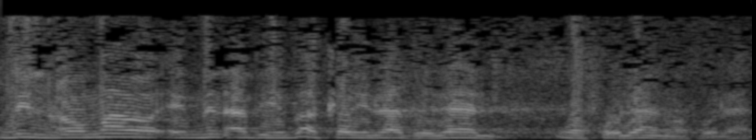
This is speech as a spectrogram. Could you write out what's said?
من عمر من أبي بكر إلى بلال وفلان وفلان.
